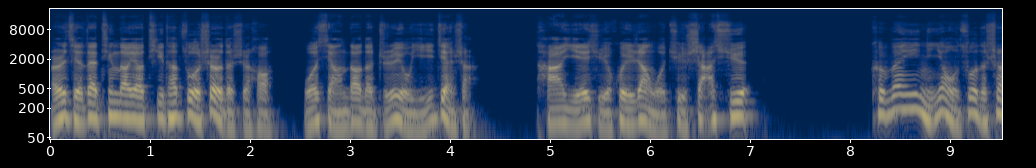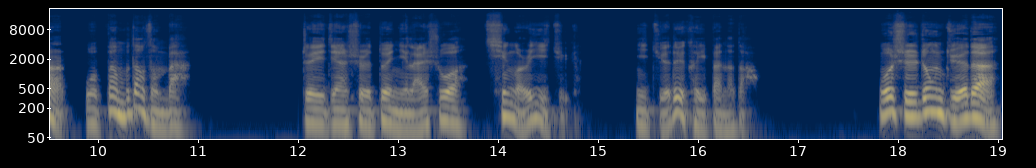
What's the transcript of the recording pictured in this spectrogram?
而且在听到要替他做事儿的时候，我想到的只有一件事儿：他也许会让我去杀薛。可万一你要我做的事儿我办不到怎么办？这件事对你来说轻而易举，你绝对可以办得到。我始终觉得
